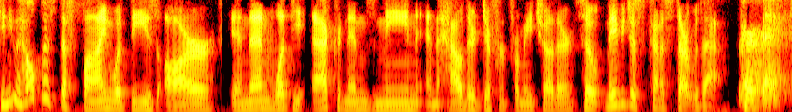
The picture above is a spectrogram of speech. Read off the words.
can you help us define what these are and then what the acronyms mean and how they're different from each other? So maybe just kind of start with that. Perfect.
